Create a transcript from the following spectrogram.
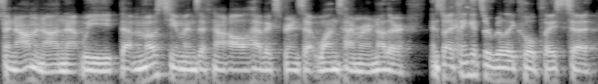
phenomenon that we that most humans if not all have experienced at one time or another. And so i think it's a really cool place to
